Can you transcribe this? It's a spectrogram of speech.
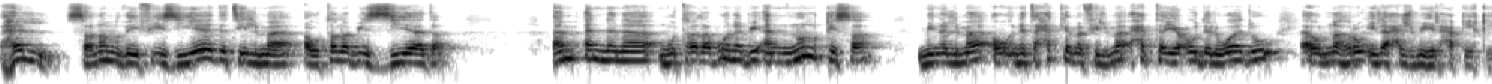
هل سنمضي في زيادة الماء أو طلب الزيادة؟ أم أننا مطالبون بأن ننقص من الماء أو نتحكم في الماء حتى يعود الواد أو النهر إلى حجمه الحقيقي؟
